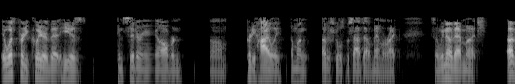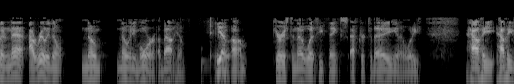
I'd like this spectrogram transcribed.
It was pretty clear that he is considering Auburn um, pretty highly among other schools besides Alabama, right? So we know that much. Other than that, I really don't know know any more about him. You Yeah. know, I'm curious to know what he thinks after today. You know, what he how he how he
